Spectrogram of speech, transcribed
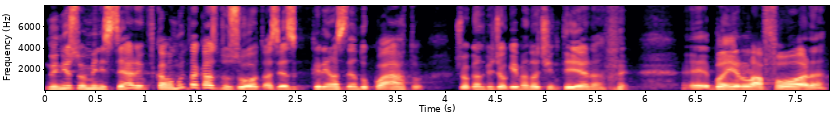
no início do meu ministério, eu ficava muito na casa dos outros, às vezes criança dentro do quarto, jogando videogame a noite inteira, é, banheiro lá fora,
